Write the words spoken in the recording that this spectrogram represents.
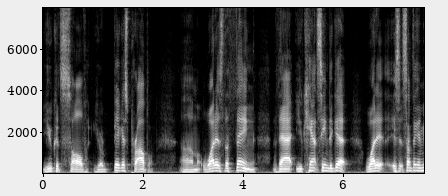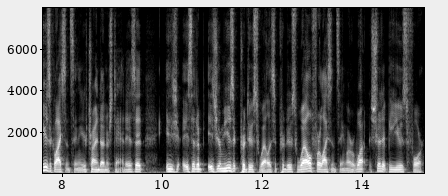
you could solve your biggest problem? Um, what is the thing that you can't seem to get? What is it something in music licensing that you're trying to understand? Is it is is it a, is your music produced well? Is it produced well for licensing, or what should it be used for?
